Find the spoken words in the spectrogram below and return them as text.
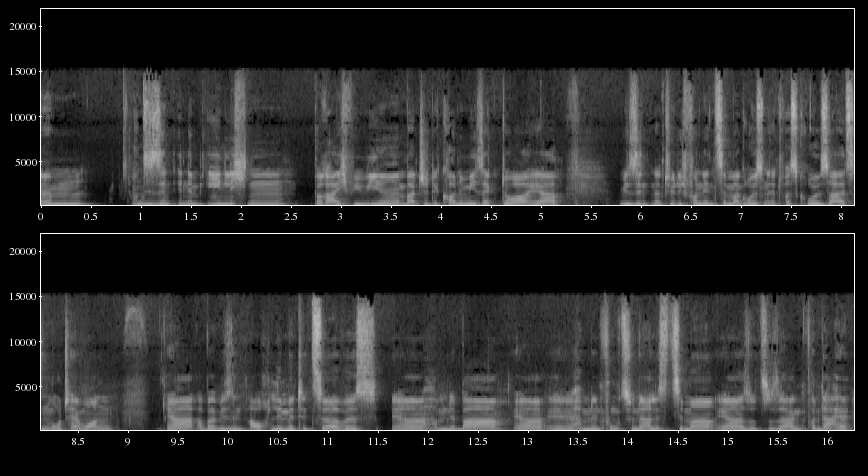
Ähm, und sie sind in einem ähnlichen Bereich wie wir, im Budget Economy Sektor, ja. Wir sind natürlich von den Zimmergrößen etwas größer als ein Motel One, ja, aber wir sind auch Limited Service, ja, haben eine Bar, ja, äh, haben ein funktionales Zimmer, ja, sozusagen. Von daher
